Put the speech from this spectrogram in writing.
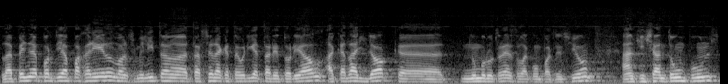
La penya deportiva Pajaril doncs, milita en la tercera categoria territorial, ha quedat lloc eh, número 3 de la competició, amb 61 punts,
